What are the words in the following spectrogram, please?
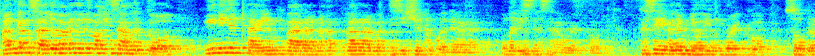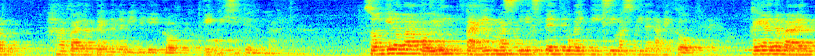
hanggang sa lumaki na lumaki sahod ko, yun na yung time para naka, para mag-decision ako na umalis na sa work ko. Kasi alam nyo, yung work ko, sobrang haba ng time na nabibigay ko kay PC ganun lang. So ang ginawa ko, yung time, mas in-extend ko kay PC, mas pinalaki ko. Kaya naman,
